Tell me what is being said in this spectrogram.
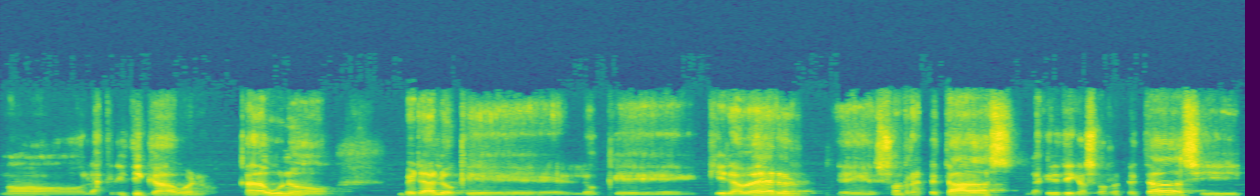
No, las críticas, bueno, cada uno verá lo que, lo que quiera ver, eh, son respetadas, las críticas son respetadas y,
